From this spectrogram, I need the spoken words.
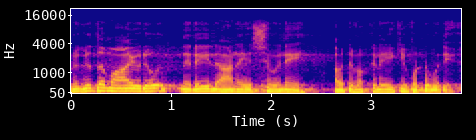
വികൃതമായൊരു നിലയിലാണ് യേശുവിനെ അവരുടെ മക്കളിലേക്ക് കൊണ്ടുവരിക.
